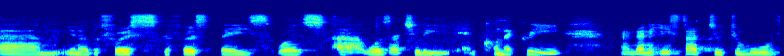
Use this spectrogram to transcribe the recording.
Um, you know, the first the first base was uh, was actually in Conakry, and then he started to, to move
